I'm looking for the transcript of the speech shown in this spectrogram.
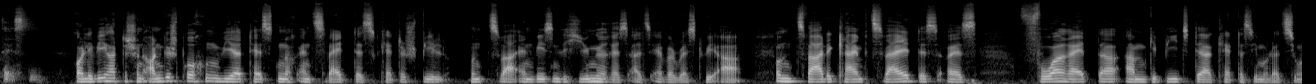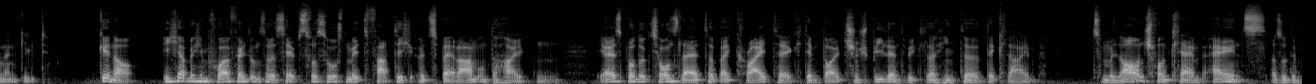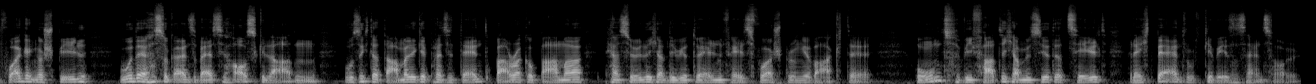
testen. Olivier hatte schon angesprochen, wir testen noch ein zweites Kletterspiel und zwar ein wesentlich jüngeres als Everest VR. Und zwar The Climb 2, das als Vorreiter am Gebiet der Klettersimulationen gilt. Genau. Ich habe mich im Vorfeld unseres Selbstversuchs mit Fatih Özbayram unterhalten. Er ist Produktionsleiter bei Crytek, dem deutschen Spieleentwickler hinter The Climb. Zum Launch von Climb 1, also dem Vorgängerspiel, wurde er sogar ins Weiße Haus geladen, wo sich der damalige Präsident Barack Obama persönlich an die virtuellen Felsvorsprünge wagte und, wie Fatih amüsiert erzählt, recht beeindruckt gewesen sein soll.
